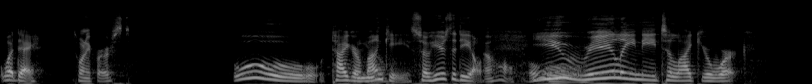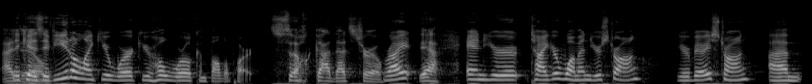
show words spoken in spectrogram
What day? 21st. Ooh, tiger monkey. So here's the deal. Oh. You really need to like your work. I because do. if you don't like your work, your whole world can fall apart. so God, that's true. right? Yeah. And you're tiger woman. You're strong. You're very strong. Um,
